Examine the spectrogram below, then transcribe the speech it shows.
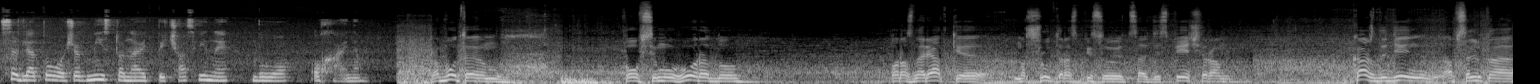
Все для того, щоб місто навіть під час війни було охайним. Работаем по всему городу. По разнарядке маршруты расписываются диспетчером. Каждый день абсолютно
